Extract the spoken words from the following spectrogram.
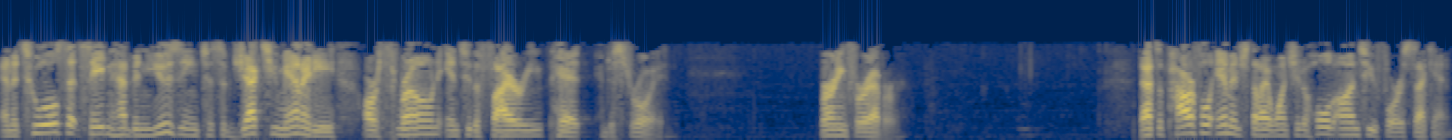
And the tools that Satan had been using to subject humanity are thrown into the fiery pit and destroyed, burning forever. That's a powerful image that I want you to hold on to for a second.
